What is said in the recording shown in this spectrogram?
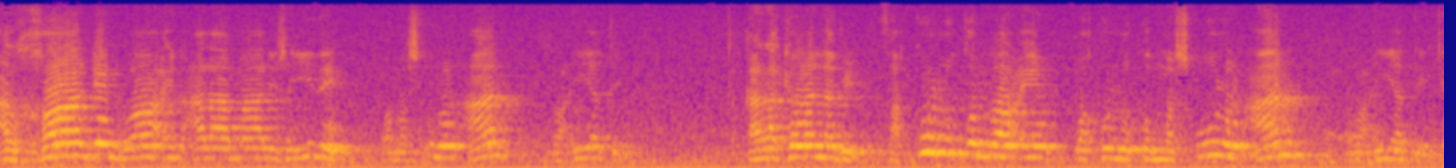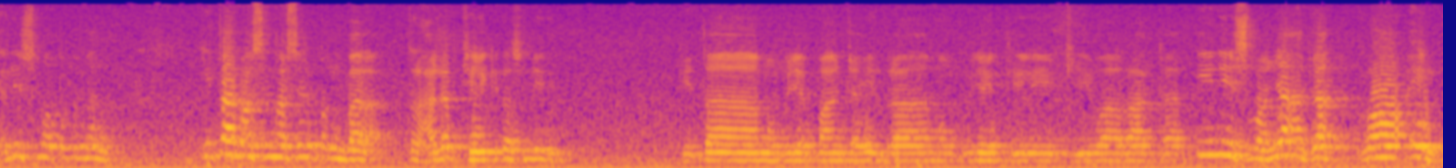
Al-khadim ra'in ala mali sayyidi wa mas'ulun an ra'iyati. Karena kata Nabi fakulukum ra'in wa kullukum mas'ulun an ra'iyati. Jadi semua pengembala. Kita masing-masing pengembala terhadap diri kita sendiri kita mempunyai panca indera, mempunyai diri, jiwa, raga. Ini semuanya ada ra'in,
